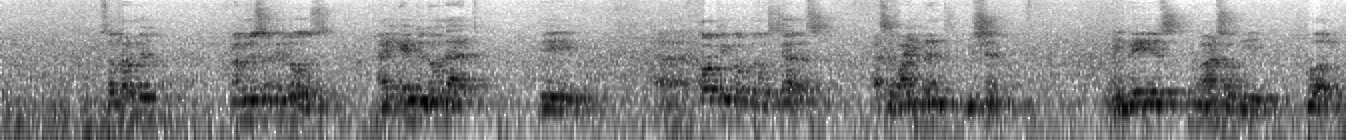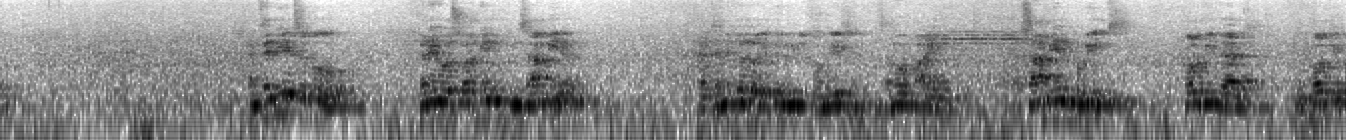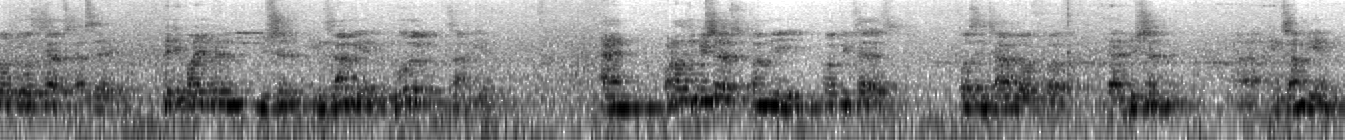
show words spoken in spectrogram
So from, the, from Mr. Kirlos, I came to know that the uh, Coptic Orthodox Church has a vibrant mission in various parts of the world. And 10 years ago, when I was working in Zambia at the Mindolo Ecumenical Foundation, some of my uh, Zambian colleagues told me that the Coptic Orthodox Church has a very vibrant mission in Zambia, in rural Zambia. And one of the bishops from the Coptic Church was in charge of uh, that mission uh, in Zambia.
